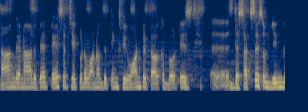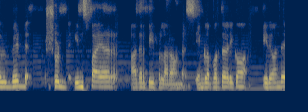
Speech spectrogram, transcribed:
நாங்கள் நாலு பேர் பேசுறச்சே கூட one of the things we want to talk about is the success of Jingle Bid should inspire other people around us எங்களை பொறுத்த வரைக்கும் இது வந்து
